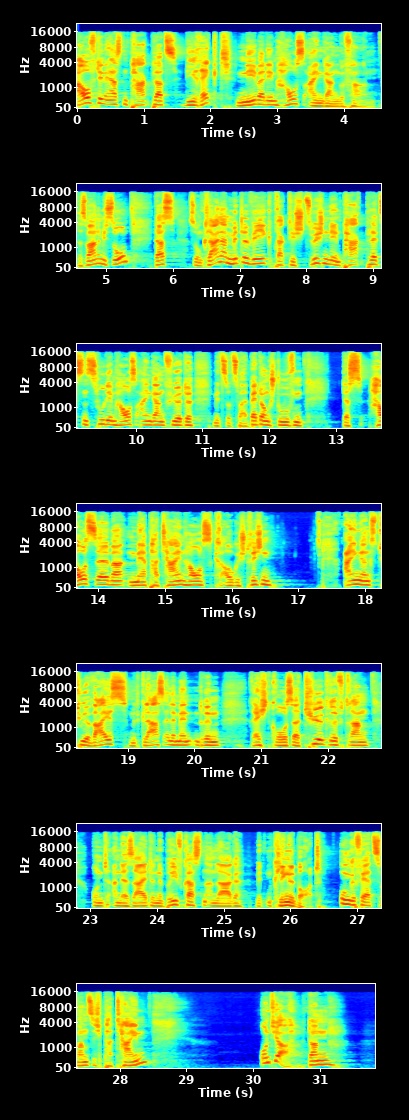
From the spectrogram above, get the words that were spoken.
auf den ersten Parkplatz direkt neben dem Hauseingang gefahren. Das war nämlich so, dass so ein kleiner Mittelweg praktisch zwischen den Parkplätzen zu dem Hauseingang führte mit so zwei Betonstufen. Das Haus selber, mehr Parteienhaus, grau gestrichen. Eingangstür weiß mit Glaselementen drin, recht großer Türgriff dran und an der Seite eine Briefkastenanlage mit einem Klingelbord. Ungefähr 20 Parteien. Und ja, dann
